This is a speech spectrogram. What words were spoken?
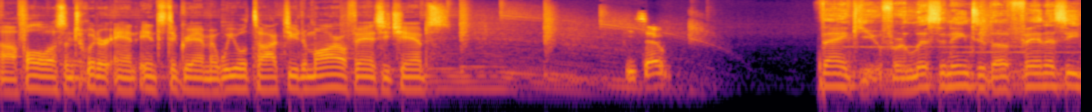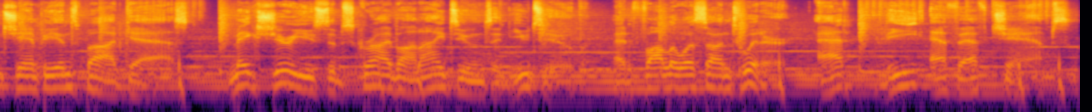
Uh, follow us on Twitter and Instagram, and we will talk to you tomorrow, Fantasy Champs. Peace out. Thank you for listening to the Fantasy Champions Podcast. Make sure you subscribe on iTunes and YouTube and follow us on Twitter at the FF Champs.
